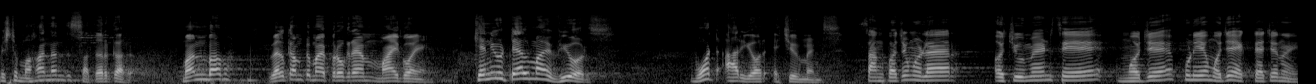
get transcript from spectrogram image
Mr. Mahanand Satarkar. Manbab, welcome to my program, My Going. Can you tell my viewers what are your achievements? सांगपाचें म्हणल्यार अचिवमेंट्स हे म्हजे पूण हे म्हजे एकट्याचे न्हय.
